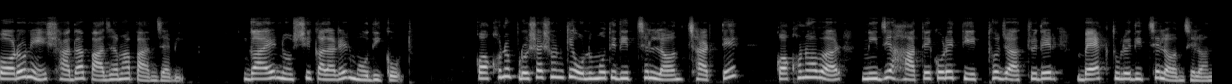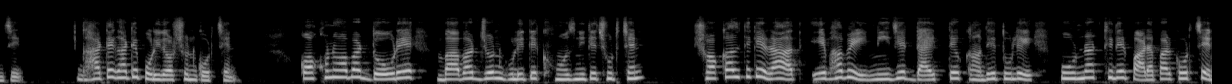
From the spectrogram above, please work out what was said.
পরনে সাদা পাজামা পাঞ্জাবি, গায়ে নস্যি কালারের মোদি কোট। কখনো প্রশাসনকে অনুমতি দিচ্ছেন লঞ্চ ছাড়তে, কখনো আবার নিজে হাতে করে তীর্থযাত্রীদের ব্যাগ তুলে দিচ্ছে লঞ্চে লঞ্চে। ঘাটে ঘাটে পরিদর্শন করছেন। কখনো আবার দৌড়ে বাবার জন গুলিতে খোঁজ নিতে ছুটছেন। সকাল থেকে রাত এভাবেই নিজের দায়িত্ব কাঁধে তুলে পূর্ণার্থীদের পারাপার করছেন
